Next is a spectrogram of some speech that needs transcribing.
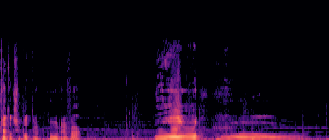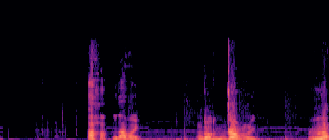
Przetocz się po tym, kurwa. Ło! Wow. Aha, no dawaj. No dawaj. No,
